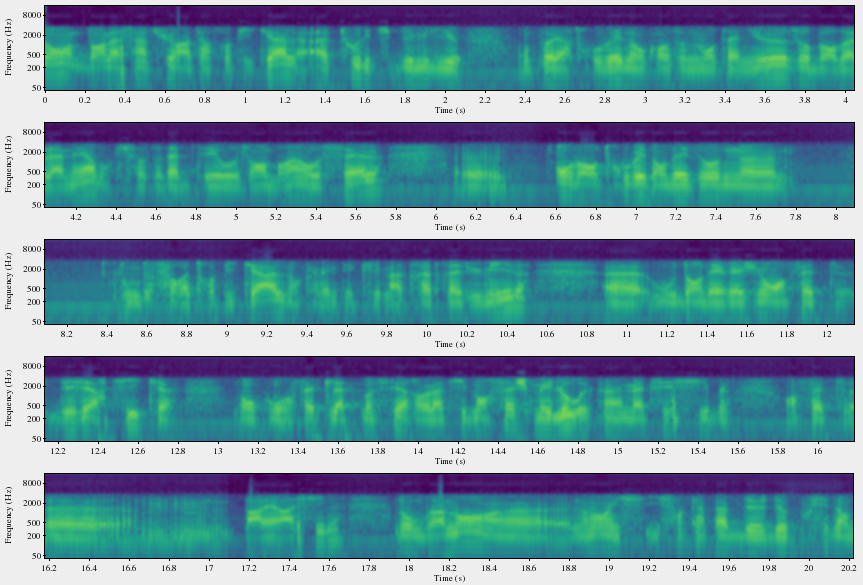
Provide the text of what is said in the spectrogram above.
dans, dans, la ceinture intertropicale à tous les types de milieux. On peut les retrouver donc en zone montagneuse, au bord de la mer, donc ils sont adaptés aux embruns, au sel. Euh, on va en trouver dans des zones euh, donc de forêt tropicale, donc avec des climats très très humides, euh, ou dans des régions en fait désertiques, donc où en fait l'atmosphère est relativement sèche, mais l'eau est quand même accessible en fait euh, par les racines. Donc vraiment, euh, non, non, ils, ils, sont capables de, de, pousser dans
